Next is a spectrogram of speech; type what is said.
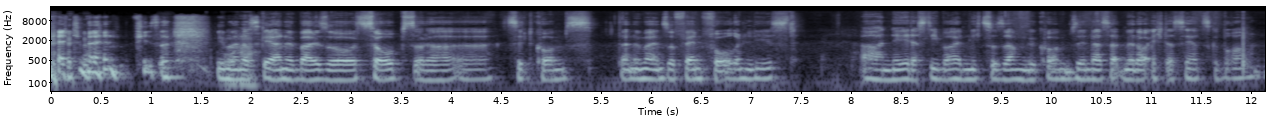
Mad Men? wie, so, wie man das gerne bei so Soaps oder äh, Sitcoms dann immer in so Fanforen liest. Ah, nee, dass die beiden nicht zusammengekommen sind, das hat mir doch echt das Herz gebrochen.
